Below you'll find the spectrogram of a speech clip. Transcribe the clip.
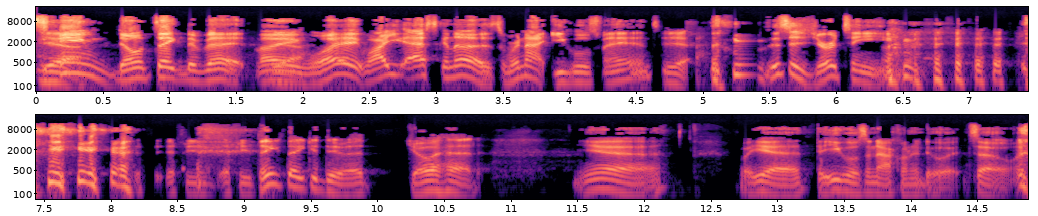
Yeah. team, don't take the bet. Like, Yeah. what? Why are you asking us? We're not Eagles fans. Yeah. this is your team. if you if you think they could do it, go ahead. yeah. But yeah, the Eagles are not going to do it. So, All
